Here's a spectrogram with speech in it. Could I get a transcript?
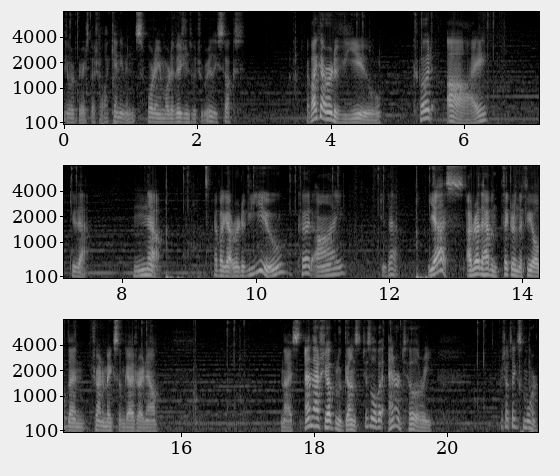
You are very special. I can't even support any more divisions, which really sucks. If I got rid of you, could I do that? No. If I got rid of you, could I do that? Yes! I'd rather have them thicker in the field than trying to make some guys right now. Nice. And actually help with guns just a little bit, and artillery. Which I'll take some more.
